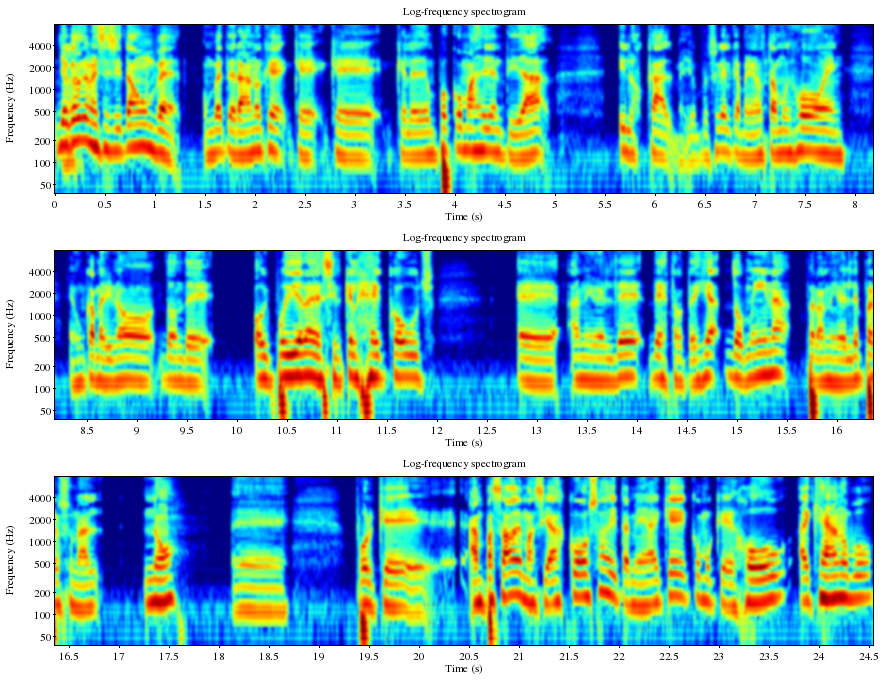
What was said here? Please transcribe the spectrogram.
Yo creo que necesitan un vet, un veterano que, que, le dé un poco más de identidad y los calme. Yo pienso que el camerino está muy joven, es un camerino donde hoy pudiera decir que el head coach eh, a nivel de, estrategia domina, pero a nivel de personal no. Eh, porque han pasado demasiadas cosas y también hay que como que hold accountable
